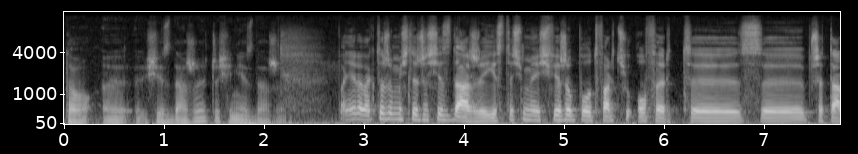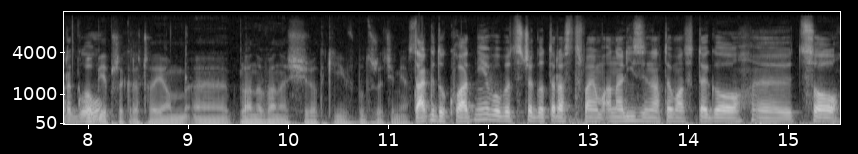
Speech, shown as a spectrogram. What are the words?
to się zdarzy, czy się nie zdarzy? Panie redaktorze, myślę, że się zdarzy. Jesteśmy świeżo po otwarciu ofert e, z e, przetargu. Obie przekraczają e, planowane środki w budżecie miasta. Tak, dokładnie, wobec czego teraz trwają analizy na temat tego, co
